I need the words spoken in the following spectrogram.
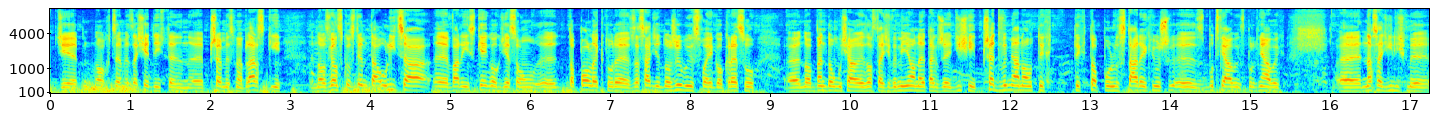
gdzie no, chcemy zasiedlić ten przemysł meblarski. No, w związku z tym ta ulica Waryńskiego, gdzie są topole, które w zasadzie dożyły swojego kresu, no, będą musiały zostać wymienione, także dzisiaj przed wymianą tych tych topól starych już e, zbutwiałych, spróchniałych e, nasadziliśmy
